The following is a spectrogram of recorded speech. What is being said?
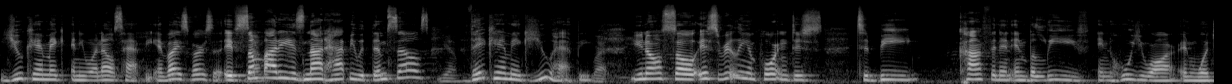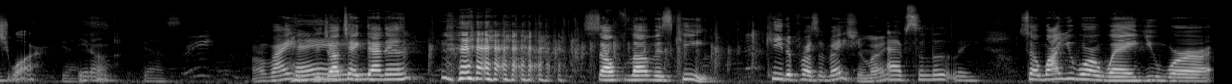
you can't make anyone else happy, and vice versa. If somebody is not happy with themselves, Yeah. they can't make you happy. Right. You know, so it's really important just to be confident and believe in who you are and what you are. You know. Yes. All right. Did y'all take that in? Self love is key. Key to preservation, right? Absolutely. So while you were away, you were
